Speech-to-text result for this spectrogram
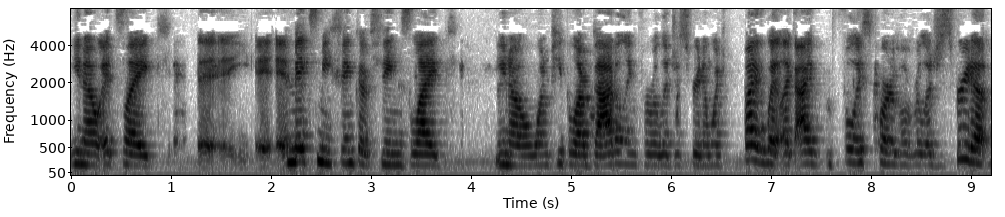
you know, it's like, it, it makes me think of things like, you know, when people are battling for religious freedom, which, by the way, like I'm fully supportive of religious freedom.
